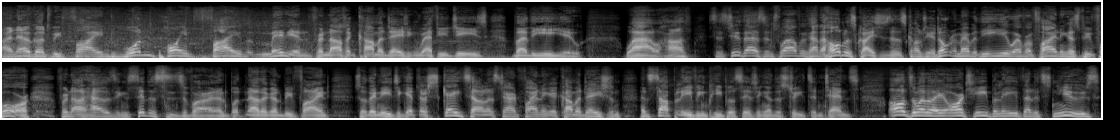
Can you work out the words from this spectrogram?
are now going to be fined 1.5 million for not accommodating refugees by the EU. Wow, huh? Since 2012, we've had a homeless crisis in this country. I don't remember the EU ever fining us before for not housing citizens of Ireland, but now they're going to be fined. So they need to get their skates on and start finding accommodation and stop leaving people sitting on the streets in tents. Also, by the way, RTE believe that it's news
